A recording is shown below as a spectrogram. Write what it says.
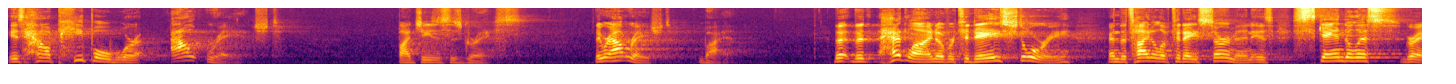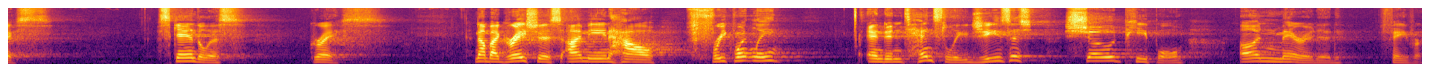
is how people were outraged by Jesus' grace. They were outraged by it. The, the headline over today's story and the title of today's sermon is Scandalous Grace. Scandalous Grace. Now, by gracious, I mean how frequently and intensely Jesus showed people unmerited favor.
